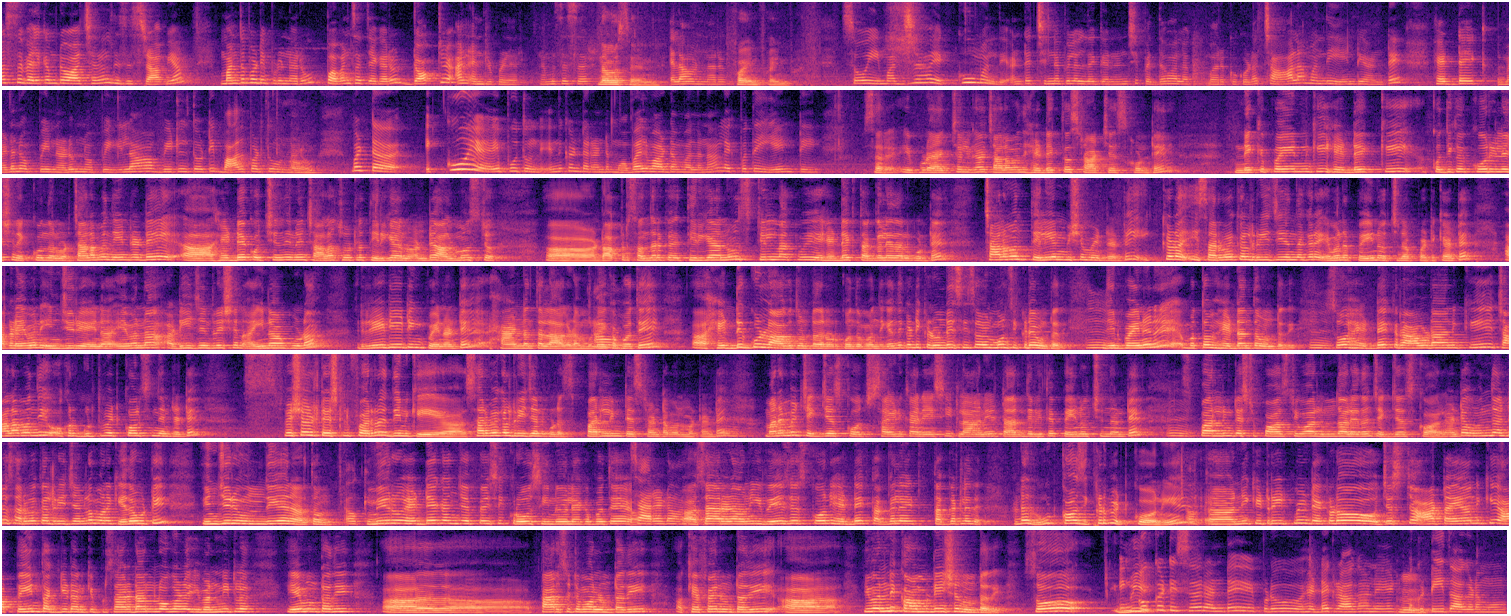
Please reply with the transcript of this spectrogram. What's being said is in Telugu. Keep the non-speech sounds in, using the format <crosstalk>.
నమస్తే welcome to our channel. This is Sravya. మనతో పాటు ఇప్పుడు ఉన్నారు పవన్ సత్య గారు డాక్టర్ అండ్ ఎంటర్ప్రినర్. నమస్తే సార్. నమస్తే అండి. ఎలా ఉన్నారు? ఫైన్ ఫైన్ సో ఈ మధ్య ఎక్కువ మంది అంటే చిన్నపిల్లల దగ్గర నుంచి పెద్దవాళ్ళ వరకు కూడా చాలా మంది ఏంటి అంటే హెడ్ ఏక్ మెడ నొప్పి నడుము నొప్పి ఇలా వీటితోటి బాధపడుతూ ఉన్నారు. బట్ ఎక్కువ అయిపోతుంది. ఎందుకంటారు? అంటే మొబైల్ వాడడం వలన లేకపోతే ఏంటి? సరే ఇప్పుడు యాక్చువల్గా చాలామంది హెడేక్తో స్టార్ట్ చేసుకుంటే నెక్ పెయిన్కి హెడేక్కి కొద్దిగా కోరిలేషన్ ఎక్కువ ఉందన్నమాట. చాలామంది ఏంటంటే హెడేక్ వచ్చింది నేను చాలా చోట్ల తిరిగాను. అంటే ఆల్మోస్ట్ డాక్టర్స్ అందరికి తిరిగాను. స్టిల్ నాకు హెడేక్ తగ్గలేదు అనుకుంటే చాలామంది తెలియని విషయం ఏంటంటే ఇక్కడ ఈ సర్వైకల్ రీజియన్ దగ్గర ఏమైనా పెయిన్ వచ్చినప్పటికీ అంటే అక్కడ ఏమైనా ఇంజురీ అయినా ఏమైనా డీజనరేషన్ అయినా కూడా రేడియేటింగ్ పెయిన్ అంటే హ్యాండ్ అంతా లాగడం లేకపోతే హెడ్కి కూడా లాగుతుంటుంది అనమాట కొంతమందికి. ఎందుకంటే ఇక్కడ ఉండే సి సెవెన్ బోన్స్ ఇక్కడే ఉంటుంది. దీనిపైననే మొత్తం హెడ్ అంతా ఉంటుంది. సో హెడ్ ఏక్ రావడానికి చాలామంది ఒకరు గుర్తుపెట్టుకోవాల్సింది ఏంటంటే స్పెషల్ టెస్ట్ ఫర్ దీనికి సర్వైకల్ రీజన్ కూడా స్పర్లింగ్ టెస్ట్ అంటాం అనమాట అంటే మనమే చెక్ చేసుకోవచ్చు. సైడ్ అనేసి ఇట్లా అని టర్న్ తిరిగితే పెయిన్ వచ్చిందంటే స్పర్లింగ్ టెస్ట్ పాజిటివ్ ఉందా లేదా అని చెక్ చేసుకోవాలి. అంటే ఉందంటే సర్వైకల్ రీజన్లో మనకి ఏదో ఒకటి ఇంజరీ ఉంది అని అర్థం. మీరు హెడ్ ఏక్ అని చెప్పేసి క్రోసిన్ లేకపోతే సారడాన్. సారడాన్ ఇవి వేసేసుకొని హెడ్ ఏక్ తగ్గలే తగ్గట్లేదు. అంటే రూట్ కాజ్ ఇక్కడ పెట్టుకొని నీకు ట్రీట్మెంట్ ఎక్కడో జస్ట్ ఆ టయానికి ఆ పెయిన్ తగ్గడానికి ఇప్పుడు సారడాన్లో కూడా ఇవన్నిట్లో ఏముంటుంది? పారాసిటమాల్ ఉంటుంది కెఫైన్ ఉంటుంది ఇవన్నీ కాంబినేషన్ ఉంటుంది. సో ఇంకొకటి సార్ అంటే ఇప్పుడు హెడేక్ రాగానే ఒక టీ తాగడము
